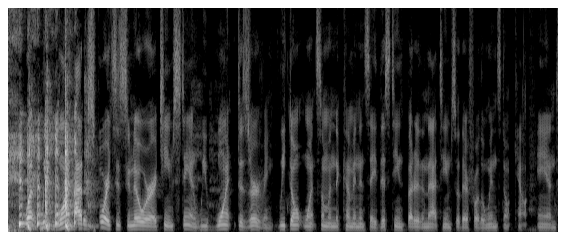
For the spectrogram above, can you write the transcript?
what we want out of sports is to know where our teams stand. We want deserving. We don't want someone to come in and say this team's better than that team, so therefore the wins don't count. And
